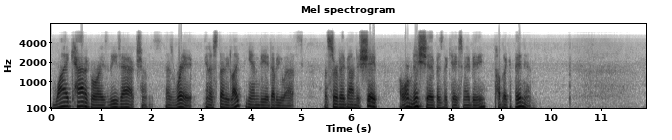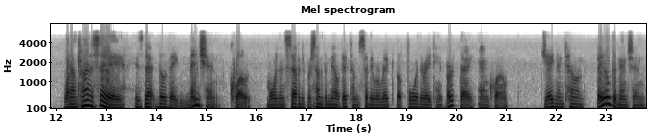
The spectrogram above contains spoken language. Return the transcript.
why categorize these actions as rape in a study like the NVAWS, a survey bound to shape or misshape as the case may be, public opinion. What I'm trying to say is that though they mention, quote, more than 70% of the male victims said they were raped before their 18th birthday, end quote, Tjaden and Tone failed to mention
